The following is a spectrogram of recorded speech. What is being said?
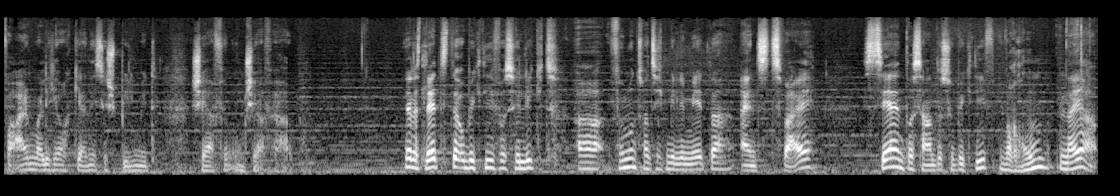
vor allem weil ich auch gerne dieses Spiel mit Schärfe und Unschärfe habe. Ja, das letzte Objektiv, was hier liegt, äh, 25 mm 1.2. Sehr interessantes Objektiv. Warum? Naja,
